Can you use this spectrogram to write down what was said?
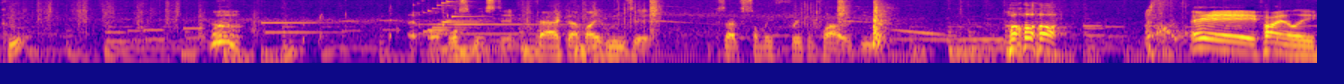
Cool. I almost missed it. In fact, I might lose it because I have so many freaking flowers, dude. Hey, finally.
